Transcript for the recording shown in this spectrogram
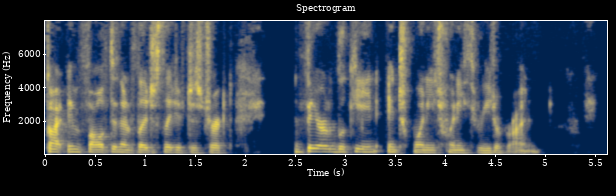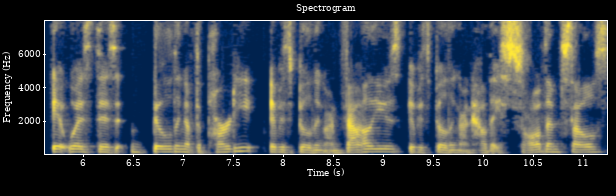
got involved in their legislative district they're looking in 2023 to run. It was this building of the party. It was building on values. It was building on how they saw themselves.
